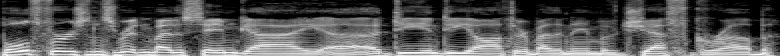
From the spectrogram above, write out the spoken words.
both versions written by the same guy, uh, a D&D author by the name of Jeff Grubb.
